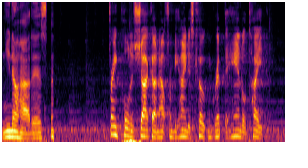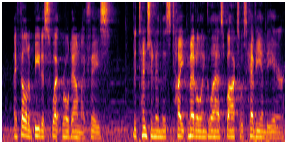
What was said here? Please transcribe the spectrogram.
You know how it is. Frank pulled his shotgun out from behind his coat and gripped the handle tight. I felt a bead of sweat roll down my face. The tension in this tight metal and glass box was heavy in the air.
